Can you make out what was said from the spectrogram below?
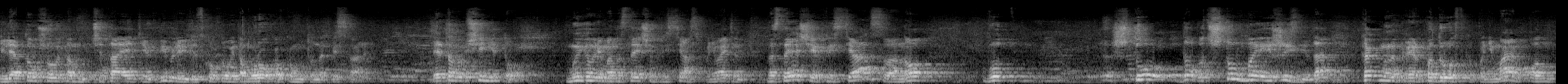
или о том, что вы там читаете в Библии или сколько вы там уроков кому-то написали. Это вообще не то. Мы говорим о настоящем христианстве, понимаете? Настоящее христианство, оно вот что, да, вот что в моей жизни, да? Как мы, например, подростка понимаем, он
